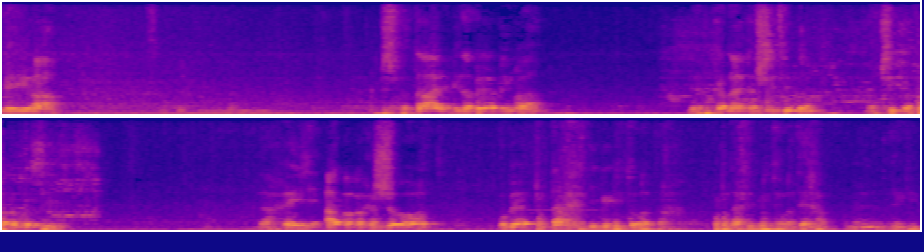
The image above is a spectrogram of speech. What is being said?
מהירה. בשפתיים מדבר מימה. וקלה נפשי תדעו, נפשי כפרה כוסי. ואחרי ארבע בקשות, אומר, פתח ליבי בתורתך. פתח ליבי בתורתך. נגיד.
